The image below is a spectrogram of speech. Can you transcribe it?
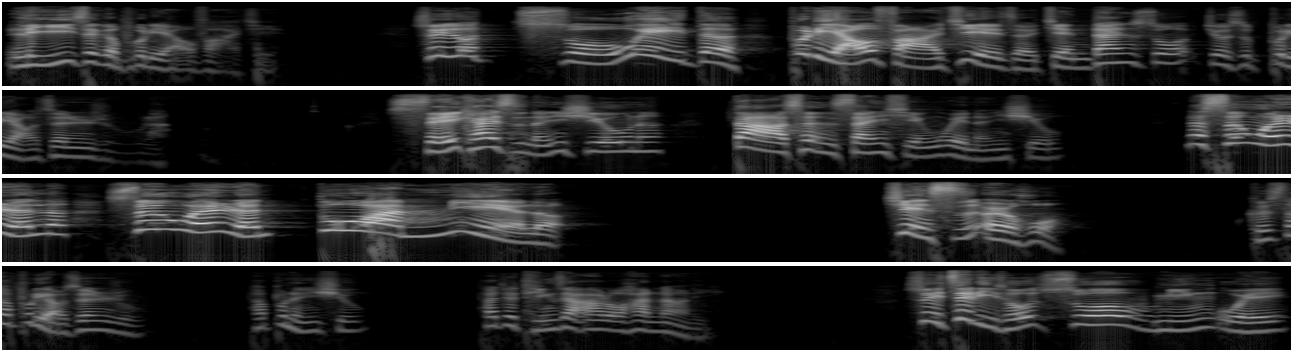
离这个不了法界。所以说，所谓的不了法界者，简单说就是不了真如了。谁开始能修呢？大乘三贤未能修。那声闻人呢？声闻人断灭了见思二惑，可是他不了真如，他不能修，他就停在阿罗汉那里。所以这里头说明为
